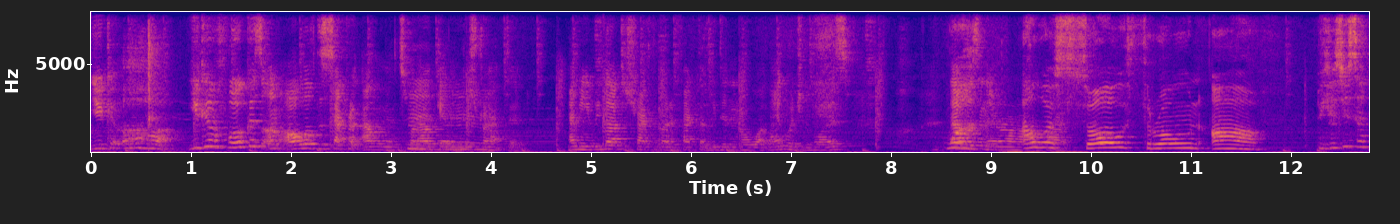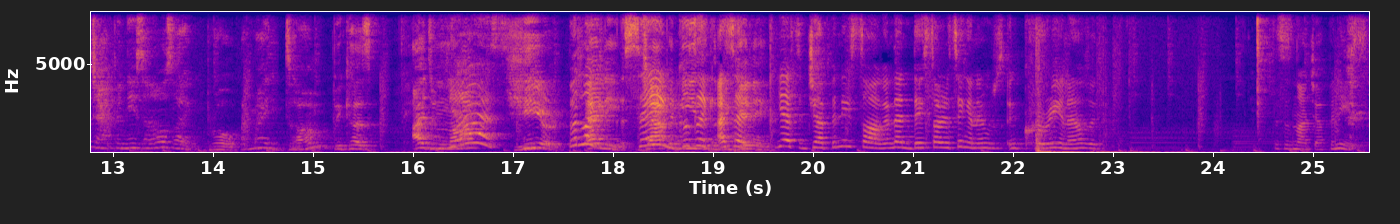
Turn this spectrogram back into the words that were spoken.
You can oh, you can focus on all of the separate elements without getting Mhm. distracted. I mean, we got distracted by the fact that we didn't know what language it was. That Well, was an error. on I was part. so thrown off. because you said Japanese, and I was like, bro, am I dumb? Because I do not Yes. hear But like any same, Japanese because like in the I beginning. said, yes, Japanese song, and then they started singing, and it was in Korean, and I was like, this is not Japanese.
